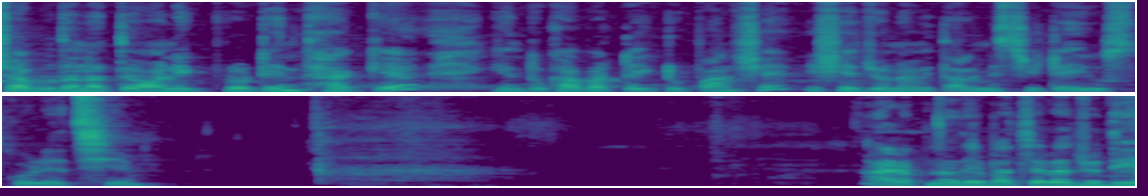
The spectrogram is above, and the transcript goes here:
সাবুদানাতে অনেক প্রোটিন থাকে, কিন্তু খাবারটা একটু পানসে, সেজন্য আমি তাল মিষ্টিটা ইউজ করেছি। আর আপনাদের বাচ্চারা যদি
